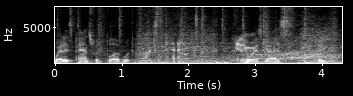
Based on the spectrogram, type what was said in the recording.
Wet his pants with blood. What the fuck is that? Anyways, guys. Peace.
